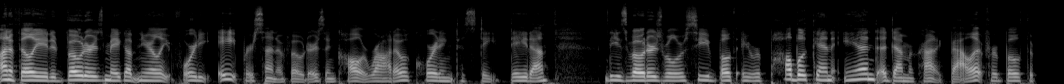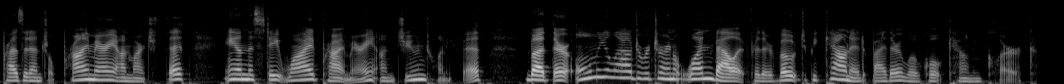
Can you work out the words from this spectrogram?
Unaffiliated voters make up nearly 48% of voters in Colorado, according to state data. These voters will receive both a Republican and a Democratic ballot for both the presidential primary on March 5th and the statewide primary on June 25th, but they're only allowed to return one ballot for their vote to be counted by their local county clerk.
